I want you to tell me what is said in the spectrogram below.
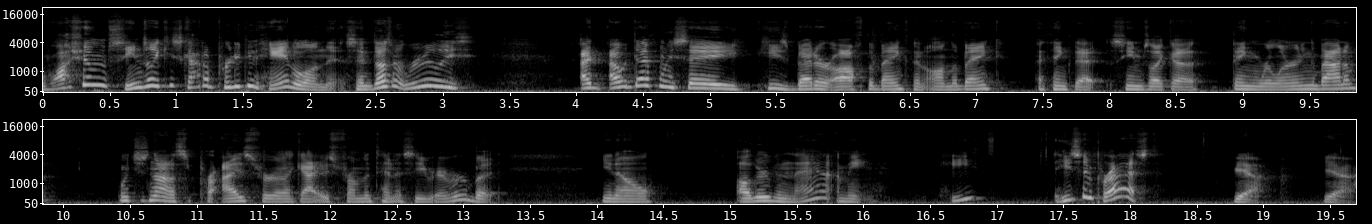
Washam seems like he's got a pretty good handle on this, and doesn't really. I I would definitely say he's better off the bank than on the bank. I think that seems like a thing we're learning about him, which is not a surprise for a guy who's from the Tennessee River. But you know, other than that, I mean, he's he's impressed. Yeah, yeah,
